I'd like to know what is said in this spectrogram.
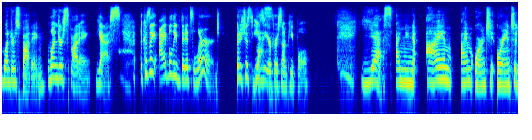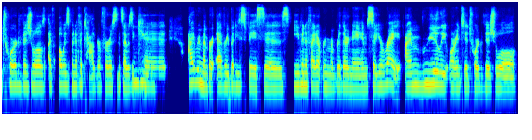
Wonder spotting. Wonder spotting. Yes, because I, I believe that it's learned but it's just easier yes. for some people. Yes. I mean, I am I'm oriented oriented toward visuals. I've always been a photographer since I was a mm-hmm. kid. I remember everybody's faces, even if I don't remember their names. So you're right. I'm really oriented toward visual.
